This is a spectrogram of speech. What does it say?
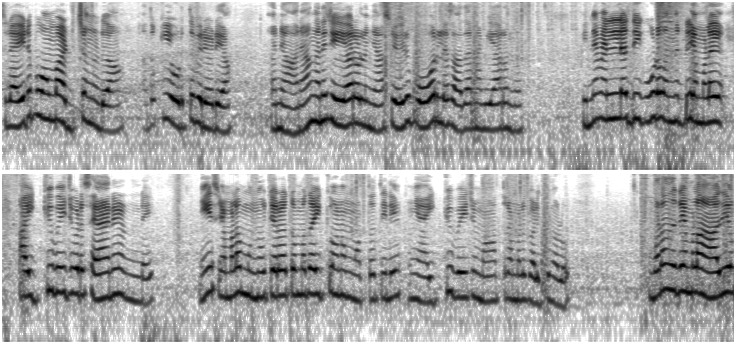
സ്ലൈഡ് പോകുമ്പോൾ അടിച്ചങ്ങിടുക അതൊക്കെ എവിടുത്തെ പരിപാടിയാണ് ഞാനാ അങ്ങനെ ചെയ്യാറുള്ളൂ. ഞാൻ സ്ലൈഡ് പോകാറില്ല സാധാരണ വിയാറൊന്നും പിന്നെ മെല്ലെ ഇതിൽ കൂടെ വന്നിട്ട് നമ്മൾ ഐക്യു പേജ് ഇവിടെ സാധനമുണ്ട് ഈ നമ്മൾ മുന്നൂറ്റി അറുപത്തൊമ്പത് ഐക്യു മൊത്തത്തിൽ ഐക്യു ഉപയോഗിച്ച് മാത്രം നമ്മൾ കളിക്കുന്നുള്ളൂ. ഇവിടെ വന്നിട്ട് നമ്മൾ ആദ്യം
